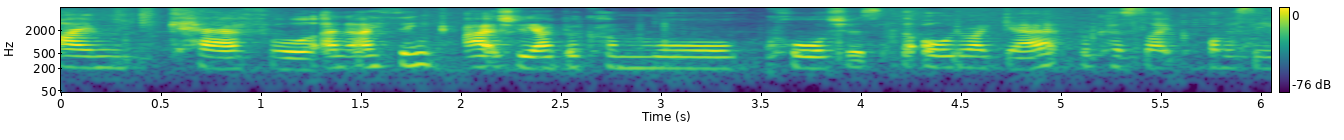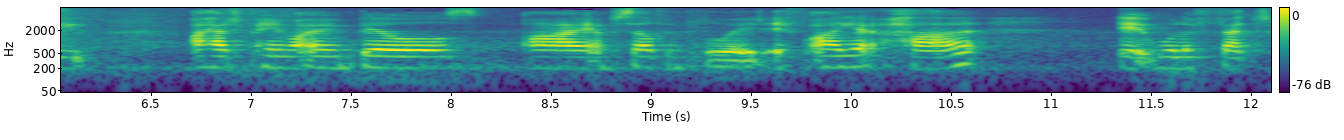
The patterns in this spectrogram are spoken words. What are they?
I'm careful and I think actually I've become more cautious the older I get because like obviously I have to pay my own bills I am self-employed if I get hurt it will affect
